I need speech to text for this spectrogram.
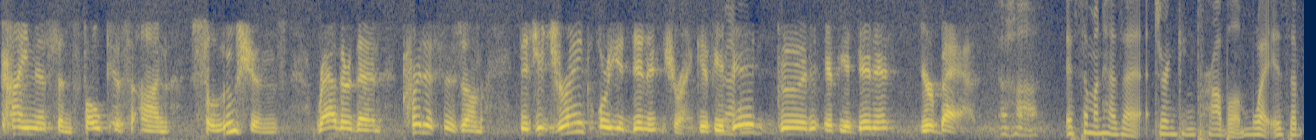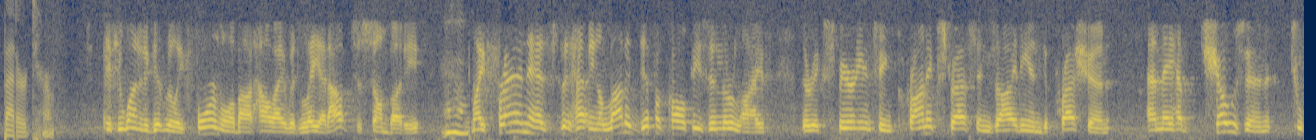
kindness and focus on solutions rather than criticism. Did you drink or you didn't drink? If you Right. did, good. If you didn't, you're bad. Uh huh. If someone has a drinking problem, what is a better term? if you wanted to get really formal about how I would lay it out to somebody, my friend has been having a lot of difficulties in their life. They're experiencing chronic stress, anxiety, and depression, and they have chosen to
